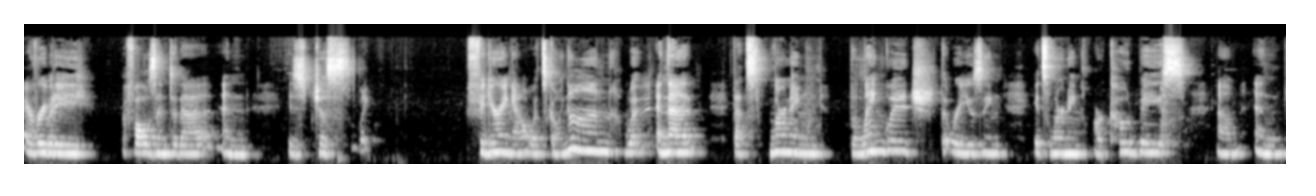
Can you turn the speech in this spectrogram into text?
everybody falls into that and is just like figuring out what's going on what and that that's learning the language that we're using. It's learning our code base um, and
